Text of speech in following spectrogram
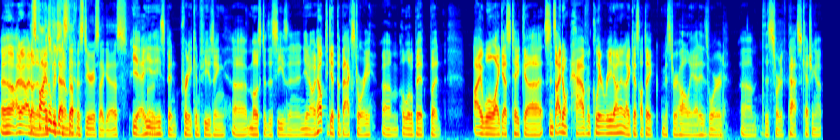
Uh, I, I, don't it's know. finally that stuff mysterious, I guess. Yeah, he, he's been pretty confusing uh, most of the season, and you know it helped to get the backstory um, a little bit. But I will, I guess, take uh, since I don't have a clear read on it. I guess I'll take Mister Hawley at his word um, this sort of past catching up.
